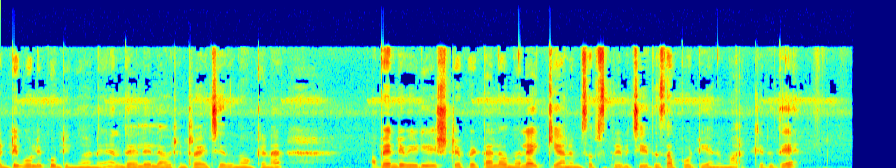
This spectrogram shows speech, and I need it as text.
അടിപൊളി പുഡിങ്ങാണ് എന്തായാലും എല്ലാവരും ട്രൈ ചെയ്ത് നോക്കണേ. അപ്പോൾ എന്റെ വീഡിയോ ഇഷ്ടപ്പെട്ടാൽ ഒന്ന് ലൈക്ക് ചെയ്യാനും സബ്സ്ക്രൈബ് ചെയ്ത് സപ്പോർട്ട് ചെയ്യാനും മറക്കരുതേ.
